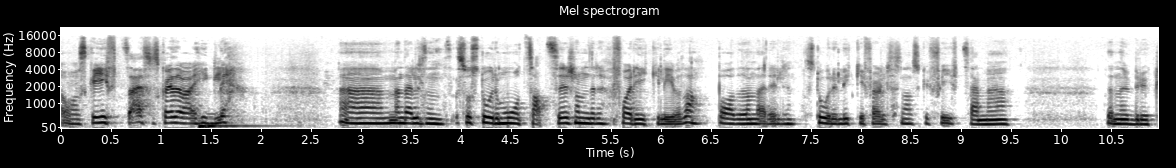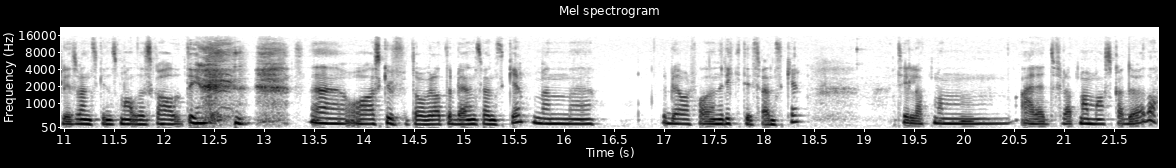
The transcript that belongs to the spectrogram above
å skal gifte seg, så skal jo det være hyggelig. Uh, men det er liksom så store motsatser som dere foregikk i livet. da. Både den der store lykkefølelsen av å skulle få gifte seg med denne ubrukelige svensken som alle skal ha det til. uh, og er skuffet over at det ble en svenske, men uh, det ble i hvert fall en riktig svenske til at man er redd for at mamma skal dø, da.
